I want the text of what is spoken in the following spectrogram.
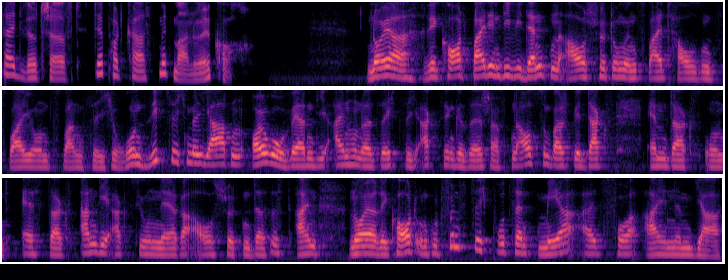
Inside Wirtschaft, der Podcast mit Manuel Koch. Neuer Rekord bei den Dividendenausschüttungen 2022. Rund 70 Milliarden Euro werden die 160 Aktiengesellschaften aus zum Beispiel DAX, MDAX und SDAX an die Aktionäre ausschütten. Das ist ein neuer Rekord und gut 50 Prozent mehr als vor einem Jahr.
